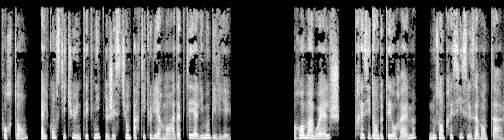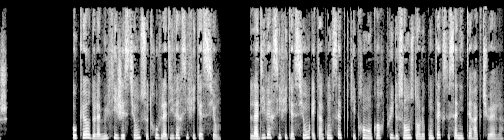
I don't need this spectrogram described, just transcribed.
Pourtant, elle constitue une technique de gestion particulièrement adaptée à l'immobilier. Romain Welch, président de Théorème, nous en précise les avantages. Au cœur de la multigestion se trouve la diversification. La diversification est un concept qui prend encore plus de sens dans le contexte sanitaire actuel.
